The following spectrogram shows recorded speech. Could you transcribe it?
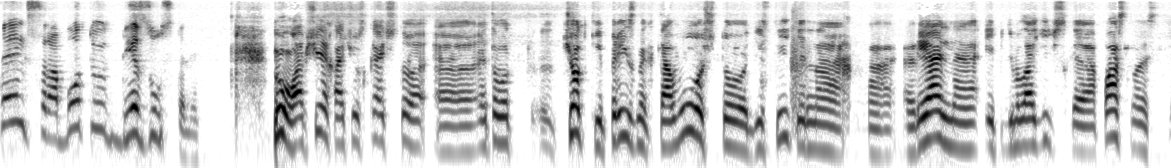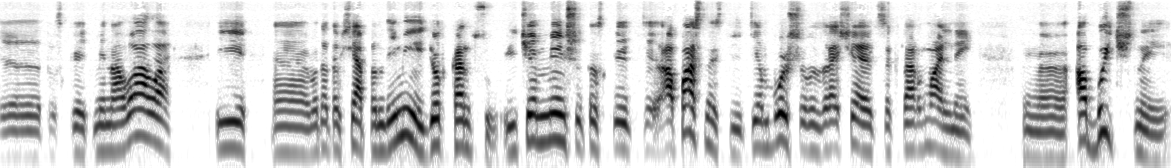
tanks работают без устали. Ну, вообще я хочу сказать, что э, это вот четкий признак того, что действительно э, реальная эпидемиологическая опасность, э, так сказать, миновала, и э, вот эта вся пандемия идет к концу. И чем меньше, так сказать, опасности, тем больше возвращаются к нормальной обычной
